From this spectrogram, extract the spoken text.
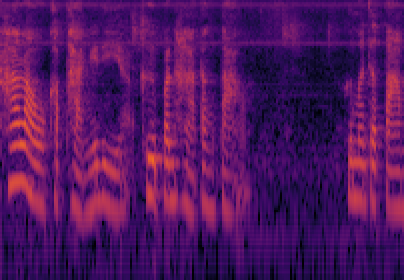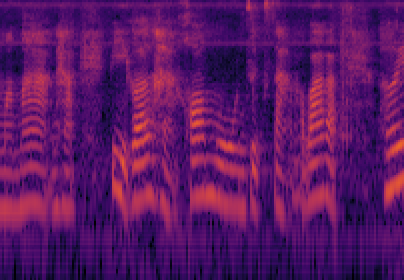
ถ้าเราขับถ่ายไม่ดีอะคือปัญหาต่างๆ คือมันจะตามมามากนะคะ พี่ก็หาข้อมูลศึกษาว่าแบบ เฮ้ย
